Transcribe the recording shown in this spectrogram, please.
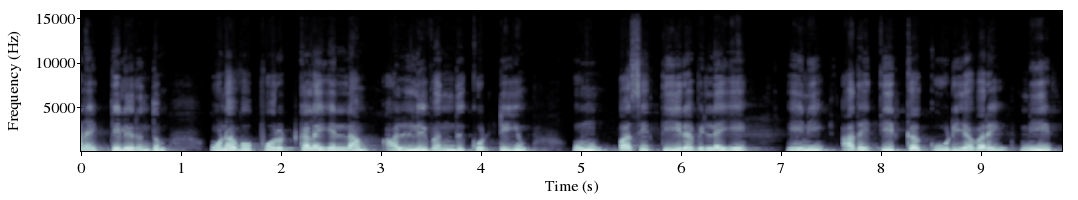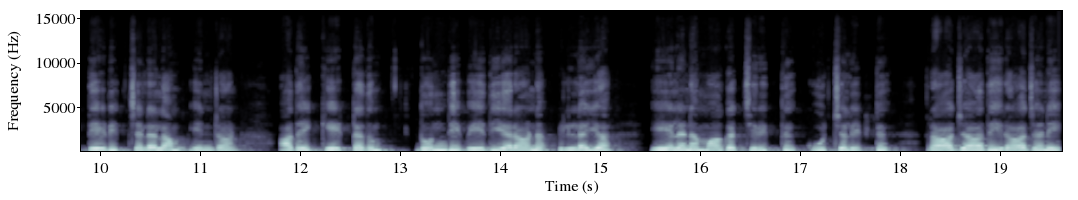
அனைத்திலிருந்தும் உணவுப் பொருட்களையெல்லாம் அள்ளி வந்து கொட்டியும் உம் பசி தீரவில்லையே இனி அதை தீர்க்கக்கூடியவரை நீர் தேடிச் செல்லலாம் என்றான். அதை கேட்டதும் தொந்தி வேதியரான பிள்ளையார் ஏளனமாகச் சிரித்து கூச்சலிட்டு ராஜாதி ராஜனே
